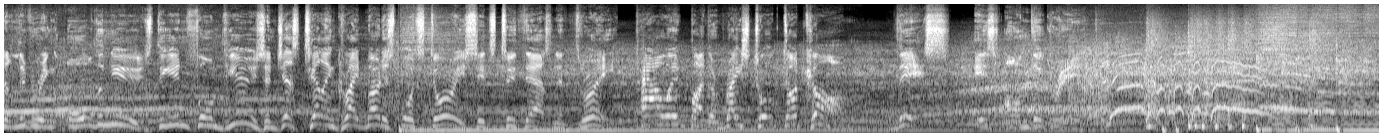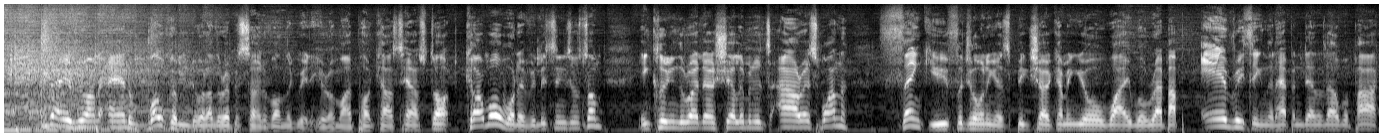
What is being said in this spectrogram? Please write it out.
delivering all the news, the informed views, and just telling great motorsport stories since 2003. Powered by theracetalk.com. This is On the Grid. G'day everyone and welcome to another episode of On the Grid here on mypodcasthouse.com or whatever you're listening to us on, including the Radio Show Limited's RS1. Thank you for joining us. Big show coming your way. We'll wrap up everything that happened down at Albert Park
